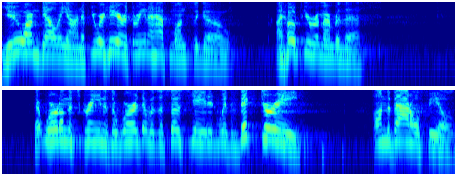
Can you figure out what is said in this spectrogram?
Euangelion. If you were here three and a half months ago, I hope you remember this. That word on the screen is a word that was associated with victory on the battlefield.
